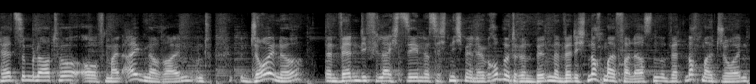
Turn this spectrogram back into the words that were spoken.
Pet Simulator auf mein eigener rein und joine. Dann werden die vielleicht sehen, dass ich nicht mehr in der Gruppe drin bin. Dann werde ich nochmal verlassen und werde nochmal joinen.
